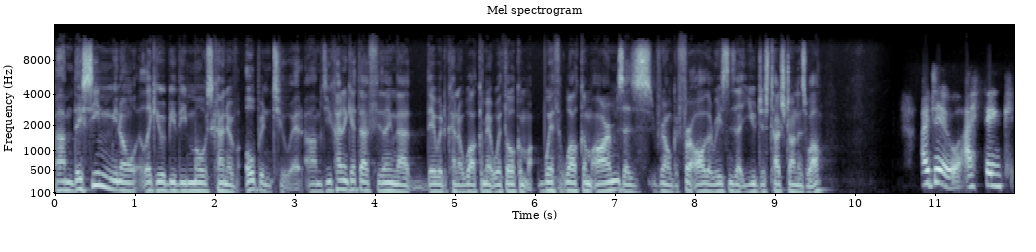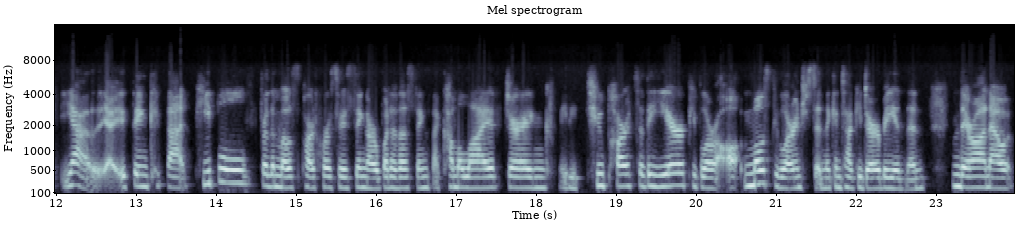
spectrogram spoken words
um, they seem, you know, like it would be the most kind of open to it. Um, do you kind of get that feeling that they would kind of welcome it with welcome with welcome arms, as you know, for all the reasons that you just touched on as well? I do. I think, yeah, I think that people, for the most part, horse racing are one of those things that come alive during maybe two parts of the year. People are, all, most people are interested in the Kentucky Derby, and then from there on out,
